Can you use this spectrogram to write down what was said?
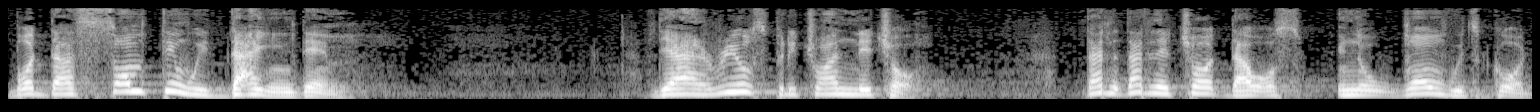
But that something will die in them. Their real spiritual nature. That, that nature that was you know, one with God,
